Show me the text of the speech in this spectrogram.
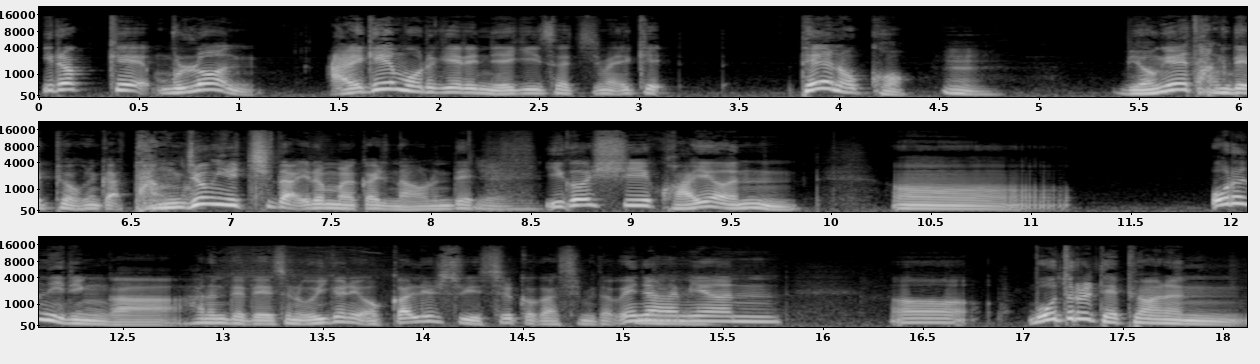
이렇게 물론 알게 모르게 된 얘기 있었지만 이렇게 대놓고 음. 명예 당 대표 그러니까 당정일치다 이런 말까지 나오는데 예. 이것이 과연 어 옳은 일인가 하는 데 대해서는 의견이 엇갈릴 수 있을 것 같습니다. 왜냐하면 어 모두를 대표하는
